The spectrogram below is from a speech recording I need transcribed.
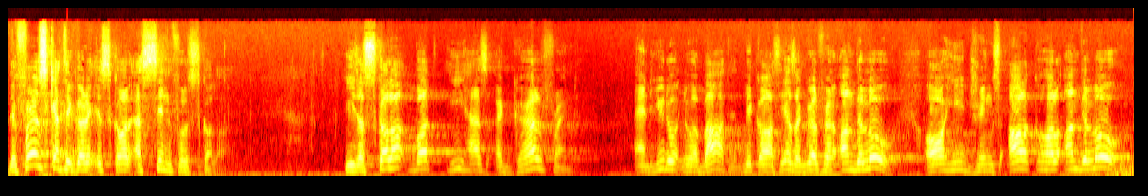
The first category is called a sinful scholar. He's a scholar, but he has a girlfriend, and you don't know about it because he has a girlfriend on the low, or he drinks alcohol on the low.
